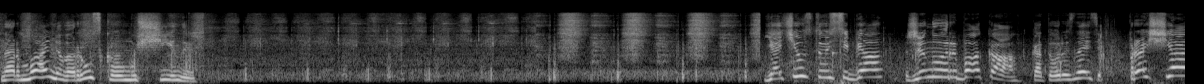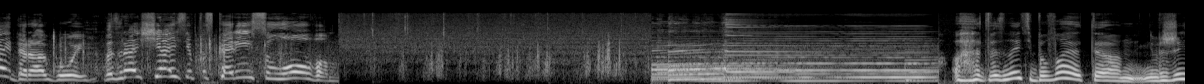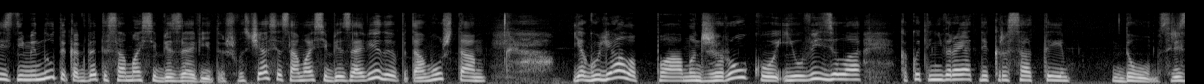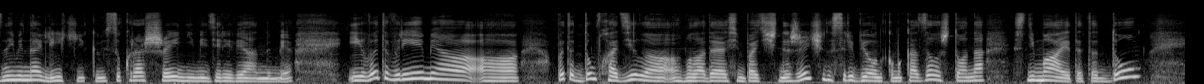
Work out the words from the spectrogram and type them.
нормального русского мужчины. Я чувствую себя женой рыбака, который, знаете, прощай, дорогой, возвращайся поскорей с Вот Вы знаете, бывают э, в жизни минуты, когда ты сама себе завидуешь. Вот сейчас я сама себе завидую, потому что я гуляла по Манжероку и увидела какой-то невероятной красоты дом с резными наличниками, с украшениями деревянными. И в это время а, в этот дом входила молодая симпатичная женщина с ребенком. Оказалось, что она снимает этот дом,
